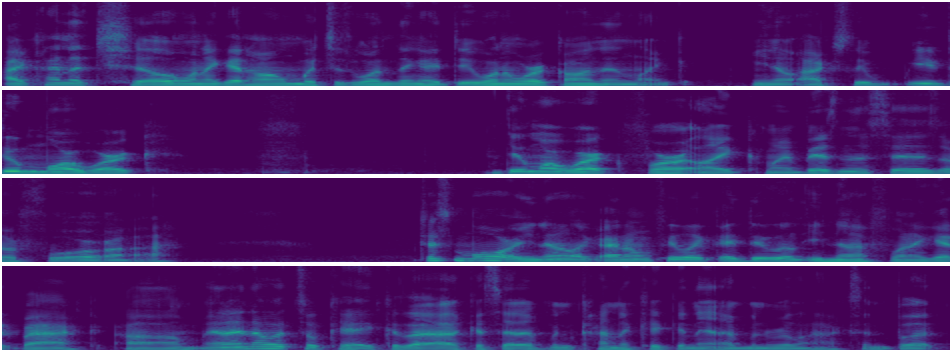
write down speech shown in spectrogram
I kind of chill when I get home, which is one thing I do want to work on. And like you know, actually, you do more work. Do more work for like my businesses or for. Uh, just more, you know. Like I don't feel like I do enough when I get back. Um, and I know it's okay because I, like I said, I've been kind of kicking it. I've been relaxing, but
